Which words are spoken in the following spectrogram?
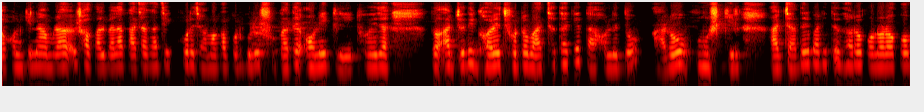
যখন কিনা আমরা সকালবেলা কাচাকাচি করে জামা কাপড়গুলো শুকাতে অনেক লেট হয়ে যায়। তো আর যদি ঘরে ছোট বাচ্চা থাকে তাহলে তো আরও মুশকিল। আর যাদের বাড়িতে ধরো কোনো রকম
